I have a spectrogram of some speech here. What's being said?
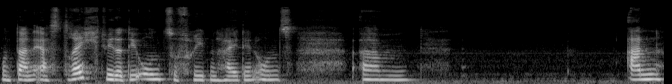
und dann erst recht wieder die Unzufriedenheit in uns ähm, an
